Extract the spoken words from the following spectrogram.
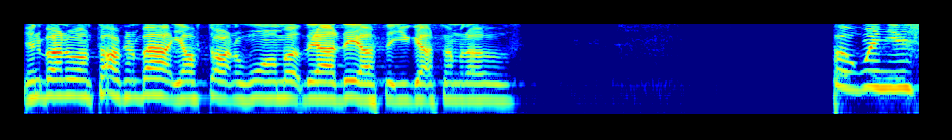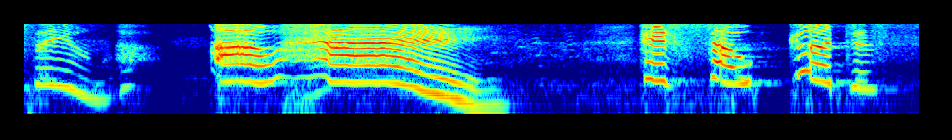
Anybody know what I'm talking about? Y'all starting to warm up the idea. I see you got some of those. But when you see them, oh hey, it's so good to see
